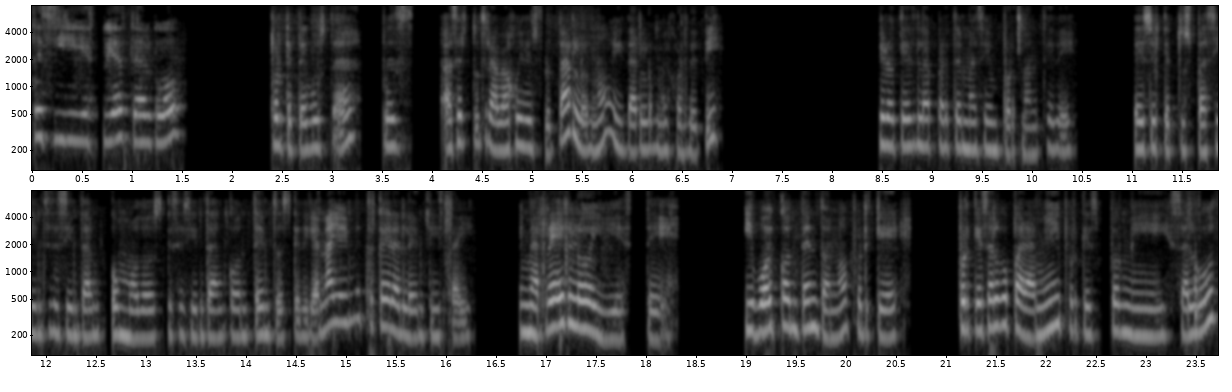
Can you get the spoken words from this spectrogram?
pues si estudiaste algo porque te gusta, pues hacer tu trabajo y disfrutarlo, ¿no? Y dar lo mejor de ti. Creo que es la parte más importante de eso y que tus pacientes se sientan cómodos, que se sientan contentos, que digan, ay, hoy me toca ir al dentista y y me arreglo y este y voy contento, ¿no? Porque porque es algo para mí, porque es por mi salud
